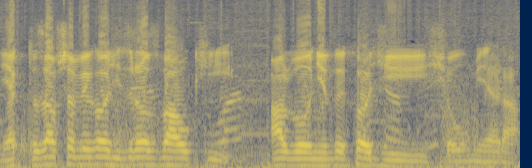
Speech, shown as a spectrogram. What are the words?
jak to zawsze wychodzi z rozwałki, albo nie wychodzi się umiera.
